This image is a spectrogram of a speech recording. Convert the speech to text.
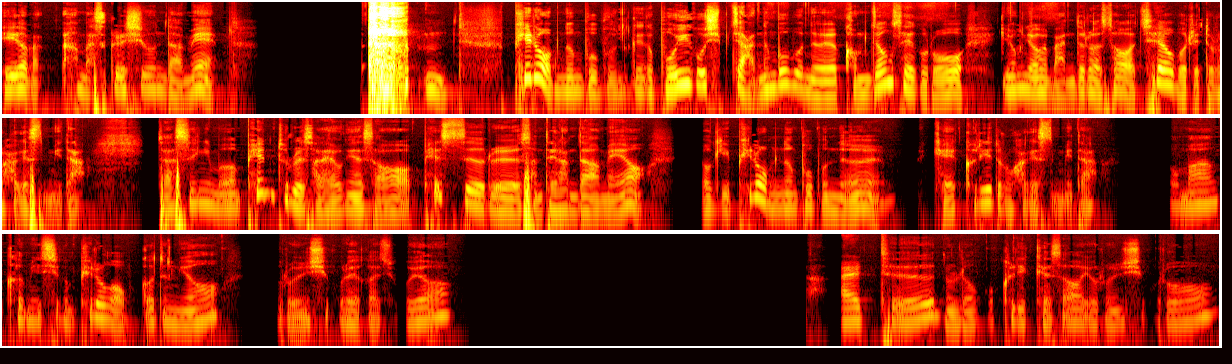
레이어 마, 마스크를 씌운 다음에 음, 필요 없는 부분, 그러니까 보이고 싶지 않은 부분을 검정색으로 영역을 만들어서 채워버리도록 하겠습니다. 자, 스님은 펜 툴을 사용해서 패스를 선택한 다음에요. 여기 필요 없는 부분을 이렇게 그리도록 하겠습니다. 요만큼이 지금 필요가 없거든요. 이런 식으로 해가지고요. Alt 누르고 클릭해서 이런 식으로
